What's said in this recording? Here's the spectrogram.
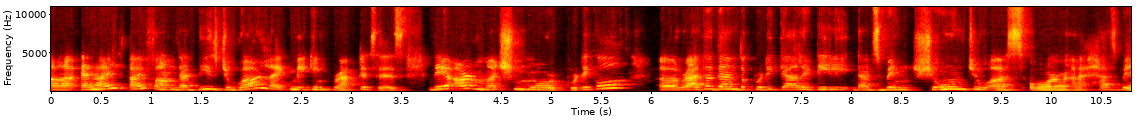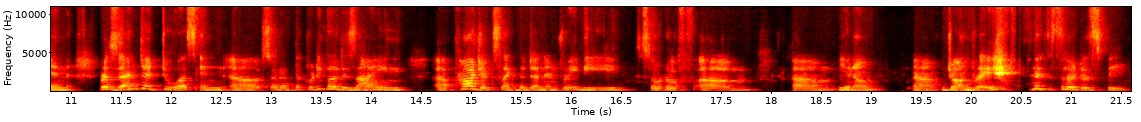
Uh, and I, I found that these jugaad-like making practices, they are much more critical uh, rather than the criticality that's been shown to us or uh, has been presented to us in uh, sort of the critical design uh, projects like the Dunne and Raby sort of, um, um, you know, uh, genre, so to speak.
